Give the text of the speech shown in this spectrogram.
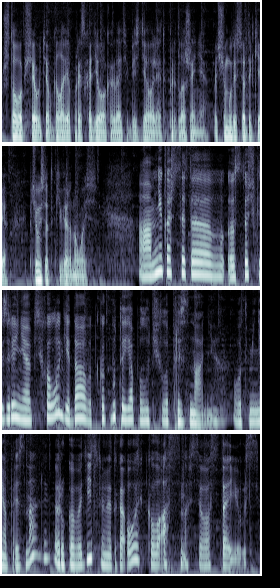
что вообще у тебя в голове происходило, когда тебе сделали это предложение? Почему ты все-таки, почему все-таки вернулась? А мне кажется, это э, с точки зрения психологии, да, вот как будто я получила признание. Вот меня признали руководителем, я такая, ой, классно, все, остаюсь.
